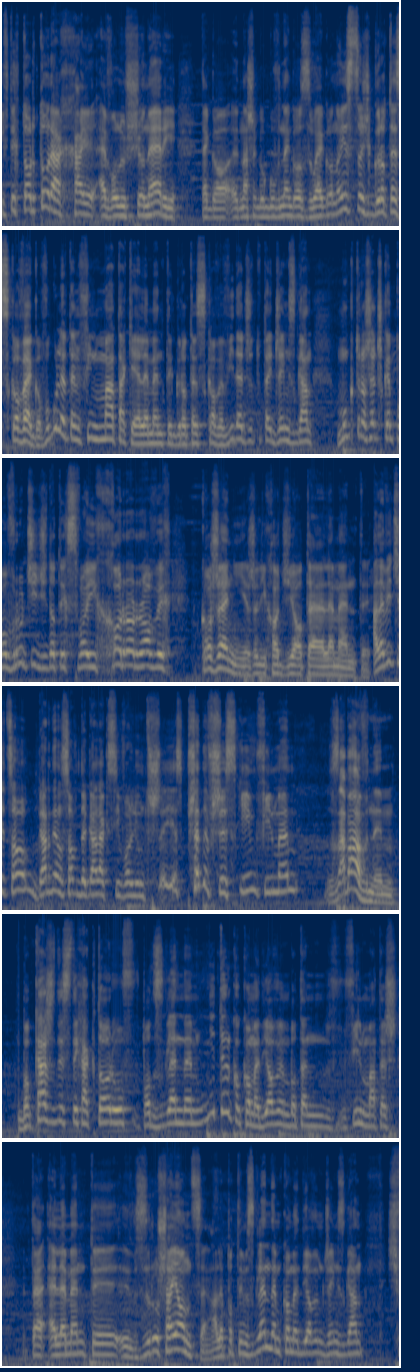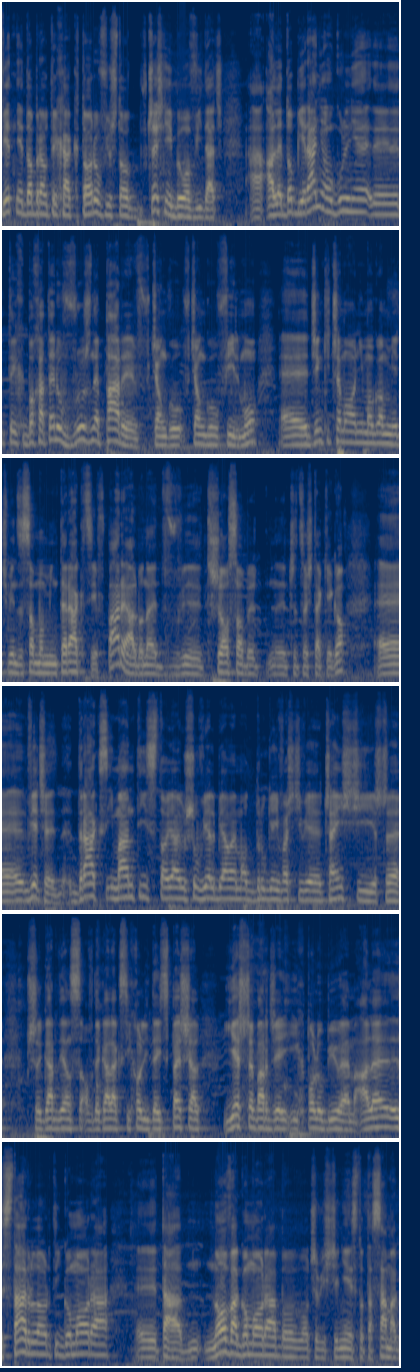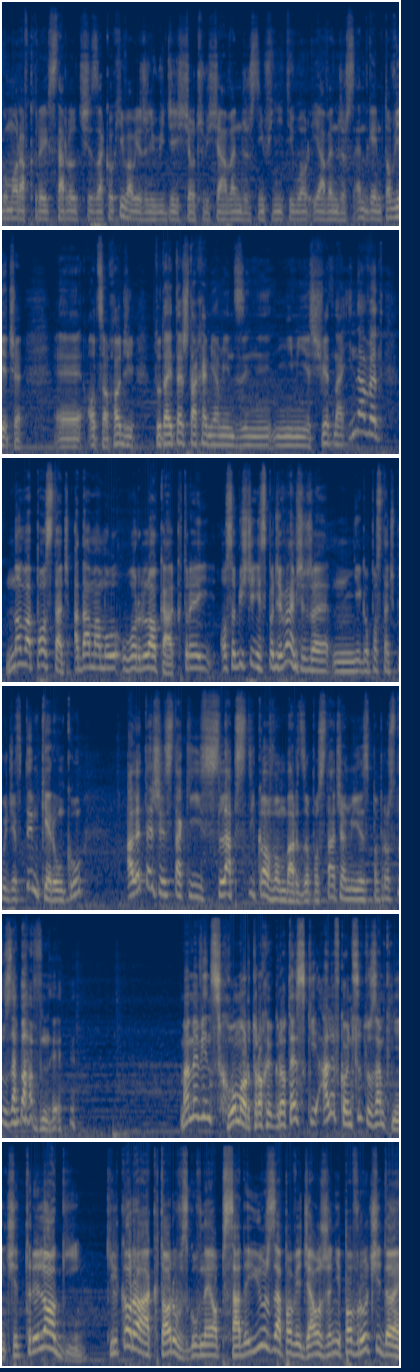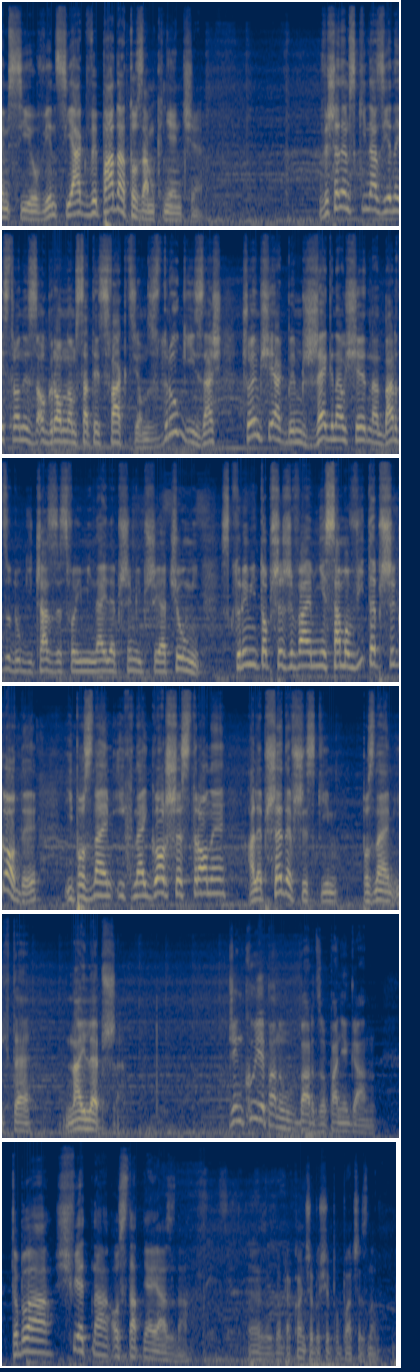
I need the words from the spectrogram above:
I w tych torturach High Evolutionary, tego naszego głównego złego, no jest coś groteskowego. W ogóle ten film ma takie elementy groteskowe. Widać, że tutaj James Gunn mógł troszeczkę powrócić do tych swoich horrorowych korzeni, jeżeli chodzi o te elementy. Ale wiecie co? Guardians of the Galaxy Volume 3 jest przede wszystkim filmem zabawnym. Bo każdy z tych aktorów pod względem nie tylko komediowym, bo ten film ma też te elementy wzruszające, ale pod tym względem komediowym James Gunn świetnie dobrał tych aktorów, już to wcześniej było widać, ale dobieranie ogólnie y, tych bohaterów w różne pary w ciągu, w ciągu filmu, e, dzięki czemu oni mogą mieć między sobą interakcje w pary albo nawet w y, trzy osoby y, czy coś takiego. E, wiecie, Drax i Mantis to ja już uwielbiałem od drugiej właściwie części, jeszcze przy Guardians of the Galaxy Holiday Special jeszcze bardziej ich polubiłem, ale Star-Lord i Gomora, y, ta nowa Gomora, bo oczywiście nie jest to ta sama Gomora, w której Star-Lord się zakochiwał, jeżeli widzieliście oczywiście Avengers Infinity War i Avengers Endgame, to wiecie e, o co chodzi. Tutaj też ta chemia między ni- nimi jest świetna i nawet nowa postać Adama Warlocka, której osobiście nie spodziewałem się, że mm, jego postać pójdzie w tym kierunku, ale też jest taki slapstickową bardzo postacią i jest po prostu zabawny. Mamy więc humor, trochę groteski, ale w końcu to zamknięcie trylogii. Kilkoro aktorów z głównej obsady już zapowiedziało, że nie powróci do MCU, więc jak wypada to zamknięcie? Wyszedłem z kina z jednej strony z ogromną satysfakcją, z drugiej zaś czułem się jakbym żegnał się na bardzo długi czas ze swoimi najlepszymi przyjaciółmi, z którymi to przeżywałem niesamowite przygody i poznałem ich najgorsze strony, ale przede wszystkim poznałem ich te najlepsze. Dziękuję panu bardzo, panie Gun. To była świetna ostatnia jazda. Jezu, dobra, kończę, bo się popłaczę znowu.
